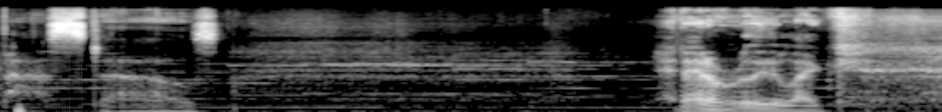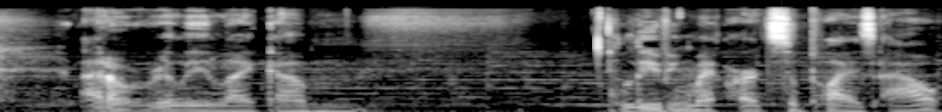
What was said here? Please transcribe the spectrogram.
pastels. And I don't really like, I don't really like, um, leaving my art supplies out.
